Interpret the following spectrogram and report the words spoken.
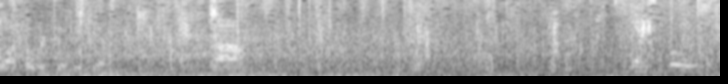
go walk over to Alithia. Um, Against the police.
